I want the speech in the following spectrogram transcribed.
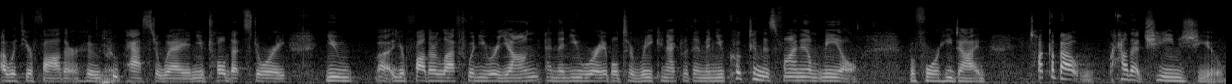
uh, with your father who, yeah. who passed away. And you've told that story. You, uh, your father left when you were young, and then you were able to reconnect with him, and you cooked him his final meal before he died. Talk about how that changed you.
